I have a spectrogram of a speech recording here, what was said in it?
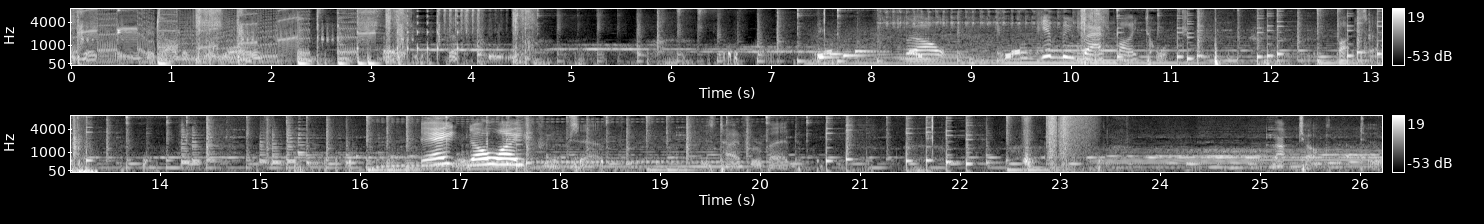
Okay, I got it for water. Hey, That's cool. Now, give me back my torch. Bye, Seth. There ain't no ice cream, Seth. It's time for bed. Not chocolate, too.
